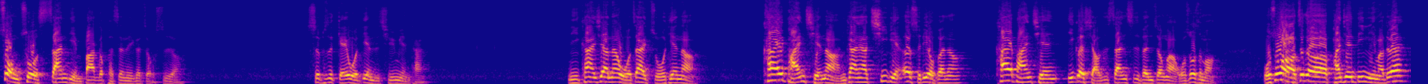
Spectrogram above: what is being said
重挫三点八个 percent 的一个走势哦，是不是给我电子区免谈？你看一下呢，我在昨天呢开盘前呢，你看一下七点二十六分哦，开盘前一个小时三四分钟啊，我说什么？我说啊，这个盘前低你嘛，对不对？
